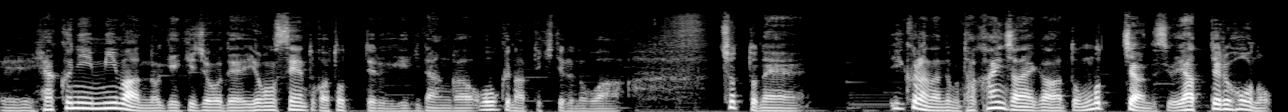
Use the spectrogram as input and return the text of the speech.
えー、100人未満の劇場で4000円とか取ってる劇団が多くなってきてるのは、ちょっとね、いくらなんでも高いんじゃないかなと思っちゃうんですよ。やってる方の。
